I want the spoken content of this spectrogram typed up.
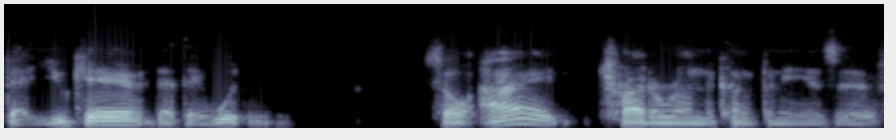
that you care, that they wouldn't. So I try to run the company as if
